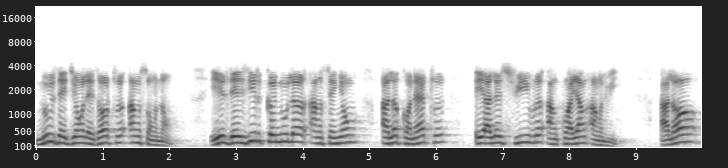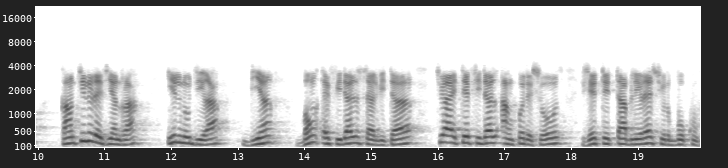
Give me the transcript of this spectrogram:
nous aidions les autres en son nom. Il désire que nous leur enseignions à le connaître et à le suivre en croyant en lui. Alors, quand il reviendra, il nous dira, bien, bon et fidèle serviteur, tu as été fidèle en peu de choses, je t'établirai sur beaucoup.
